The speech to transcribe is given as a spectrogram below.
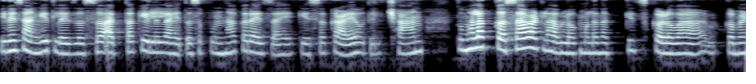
तिने सांगितलं आहे जसं आत्ता केलेलं आहे तसं पुन्हा करायचं आहे. केस काळे होतील. छान. तुम्हाला कसा वाटला हा ब्लॉग मला नक्कीच कळवा. कमेंट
